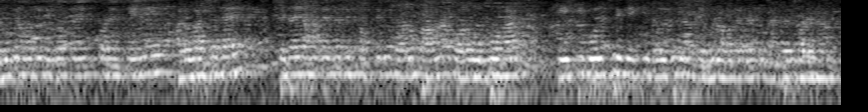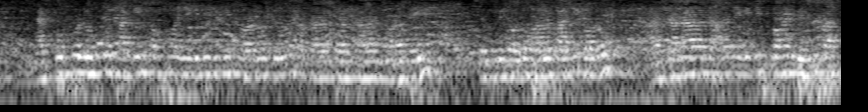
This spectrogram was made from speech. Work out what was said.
লোকে আমাদের রেকগনাইজ করে, চেনে, ভালোবাসা দেয়। সেটাই আমাদের কাছে সব থেকে বড় পাওনা, বড় উপহার। কে কি বলছে, কে কি বলছে না, সেগুলো আমাদের কাছে ম্যাটার করে না। এক পক্ষ লোক তো থাকেই সবসময় নেগেটিভিটি ছড়ানোর জন্য তারা তারা তারা ছড়াতেই সে তুমি যত ভালো কাজই করো, আর যারা যারা নেগেটিভ কমেন্ট বেশি পাচ্ছ,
